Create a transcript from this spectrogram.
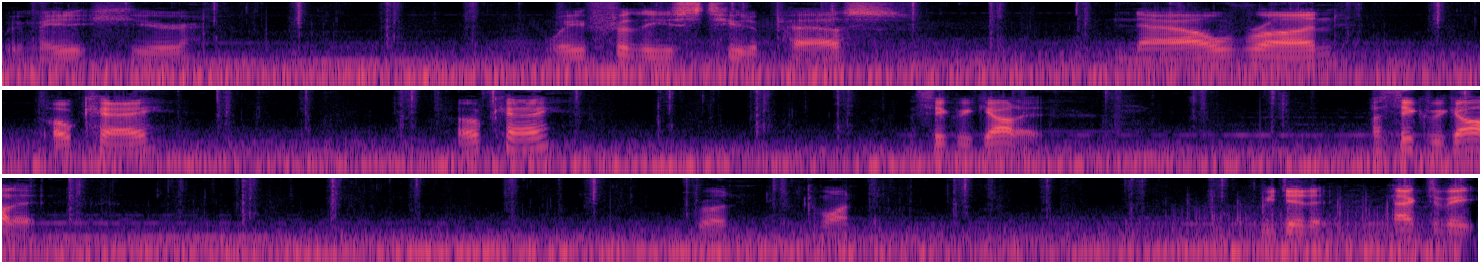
We made it here. Wait for these two to pass. Now run. Okay. Okay. I think we got it. I think we got it. Run. Come on. We did it. Activate.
